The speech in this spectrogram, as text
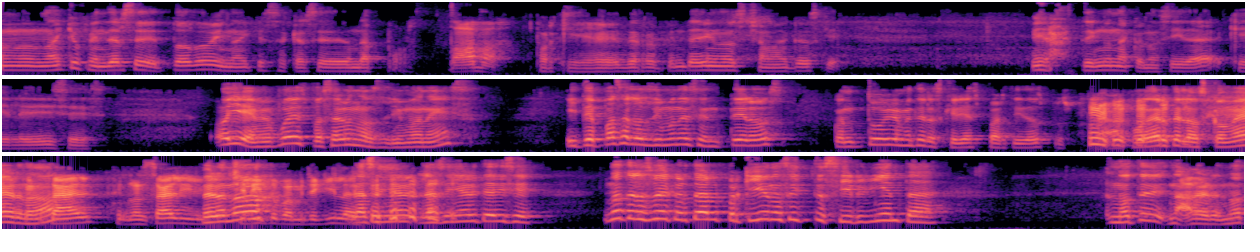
no, no hay que ofenderse de todo y no hay que sacarse de onda por todo. Porque de repente hay unos chamacos que Mira, tengo una conocida que le dices, oye, ¿me puedes pasar unos limones? Y te pasa los limones enteros cuando tú obviamente los querías partidos, pues para podértelos comer, ¿no? Con sal, con sal y Pero no, chilito para mi tequila. La, señor- la señorita dice, no te los voy a cortar porque yo no soy tu sirvienta. No te... No, a ver, no,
